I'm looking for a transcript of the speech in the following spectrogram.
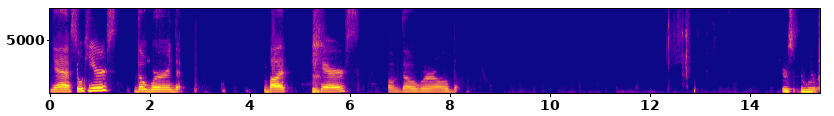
Yeah, so here's the word, but cares of the world. Here's of the word.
